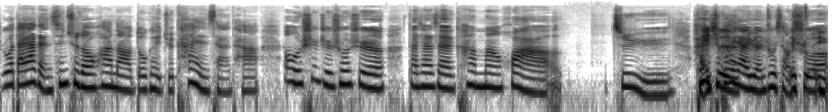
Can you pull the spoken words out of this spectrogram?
如果大家感兴趣的话呢，都可以去看一下它。哦，甚至说是大家在看漫画之余，可以还是去看一下原著小说，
